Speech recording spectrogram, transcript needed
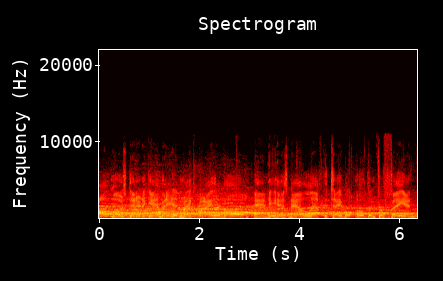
almost did it again, but he didn't make either ball. And he has now left the table open for Feijen.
